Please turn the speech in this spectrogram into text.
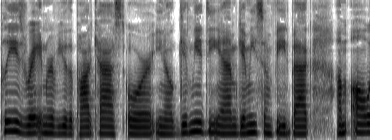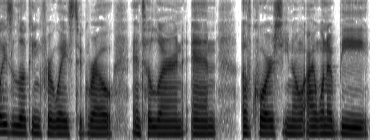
please rate and review the podcast or, you know, give me a DM, give me some feedback. I'm always looking for ways to grow and to learn. And of course, you know, I want to be,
